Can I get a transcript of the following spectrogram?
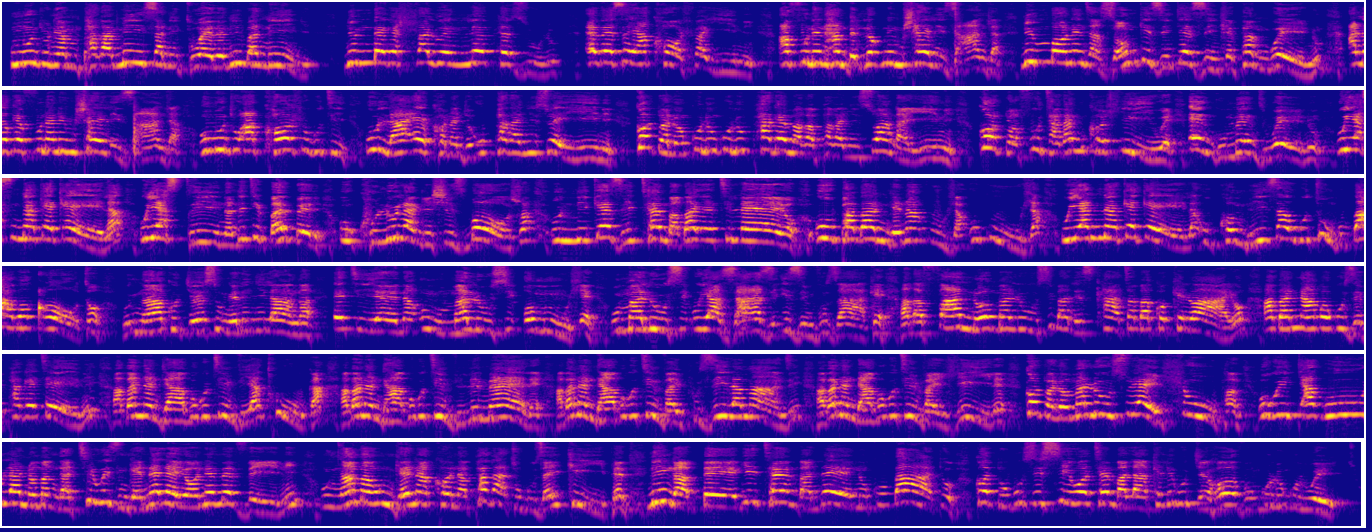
umuntu niyamphakamisa nigcwele nibaningi nimbeke ehlalweni lephezulu. Ebese yakhohlwa yini? Afune nihambe lokhu nimshayela izandla nimbone enza zonke izinto ezinhle phambi kwenu. Alokho efuna nimshayela izandla umuntu akhohlwa ukuthi ula ekhona nje uphakanyiswe yini? Kodwa lo nkulunkulu uphakema akaphakanyiswanga yini? Kodwa futhi akanikhohliwe engumenzi wenu. Uyasinakekela uyasigcina. Lithi iBhayibheli ukhulula ngisho iziboshwa unikeza ithemba bayethileyo upha abangenakudla ukudla uyanakekela ukhombisa ukuthi ungubaba oqotho. Ngakho uJesu ngelinye ilanga ethi yena ungumalusi omuhle. Umalusi uyazazi izimvu zakhe. Akafani nomalusi balesikhathi abakhokhelwayo abanako kuze phaketheni abanandaba ukuthi imvi yaxhuka abanandaba ukuthi imvi limele abanandaba ukuthi imva iphuzile amanzi abanandaba ukuthi imva idlile kodwa lo malusi usuyayihlupha ukuyitakula noma ngathiwa izingenele yona emeveni. Uncama ungena khona phakathi ukuze ayikhiphe ningabeki ithemba lenu kubantu kodwa ubusisiwe themba lakhe likuJehova uNkulunkulu wethu.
